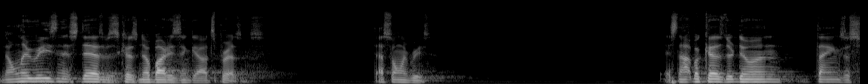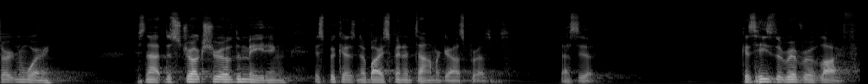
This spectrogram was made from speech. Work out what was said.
The only reason it's dead is because nobody's in God's presence. That's the only reason. It's not because they're doing things a certain way. It's not the structure of the meeting. It's because nobody's spending time in God's presence. That's it. Because He's the river of life.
